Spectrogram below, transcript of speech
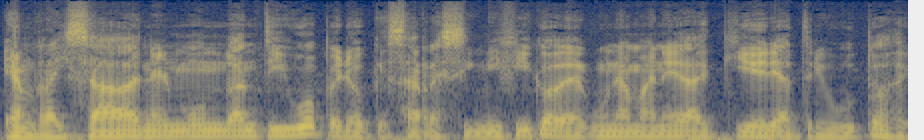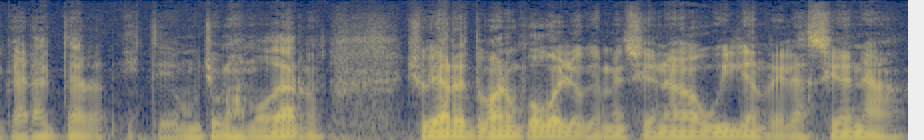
enraizada en el mundo antiguo, pero que se resignifica de alguna manera, adquiere atributos de carácter este, mucho más modernos. Yo voy a retomar un poco lo que mencionaba William en relación a,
